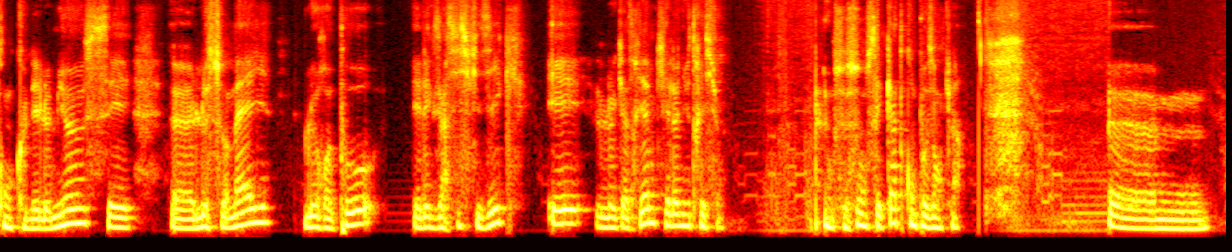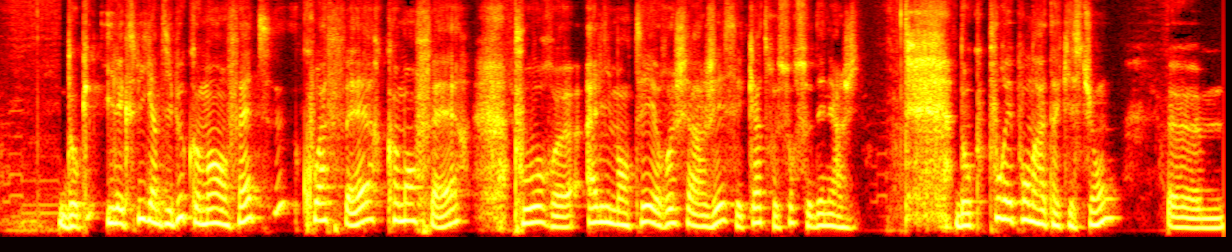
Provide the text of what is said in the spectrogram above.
qu'on connaît le mieux. C'est euh, le sommeil, le repos et l'exercice physique, et le quatrième qui est la nutrition. Donc ce sont ces quatre composantes-là. Euh, donc il explique un petit peu comment en fait, quoi faire, comment faire pour euh, alimenter et recharger ces quatre sources d'énergie. Donc pour répondre à ta question, euh,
